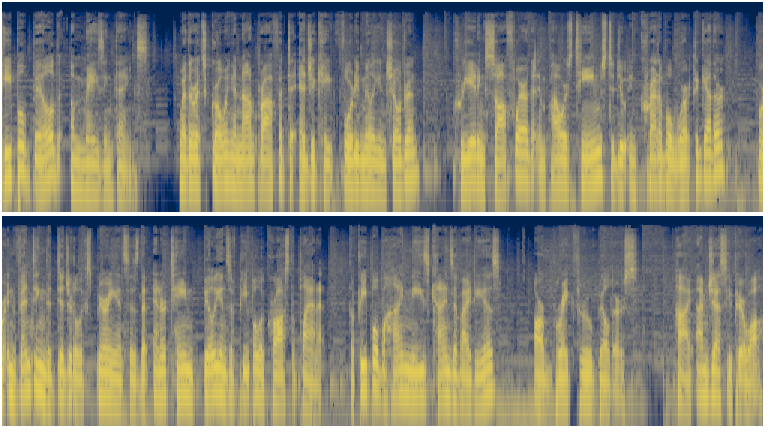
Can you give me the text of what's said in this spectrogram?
People build amazing things. Whether it's growing a nonprofit to educate 40 million children, creating software that empowers teams to do incredible work together, or inventing the digital experiences that entertain billions of people across the planet. The people behind these kinds of ideas are breakthrough builders. Hi, I'm Jesse Purewal,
